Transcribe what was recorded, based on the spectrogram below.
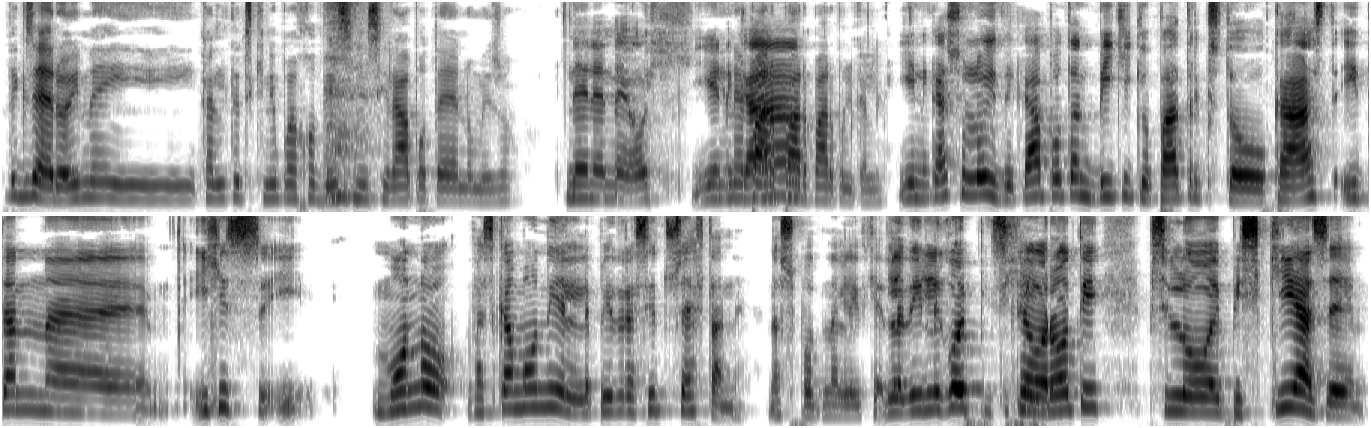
δεν ξέρω, είναι η καλύτερη σκηνή που έχω δει σε σειρά ποτέ νομίζω. Ναι, ναι, ναι, όχι. Γενικά, Είναι πάρα, πάρα, πάρα πολύ καλή. Γενικά σου λέω, ειδικά από όταν μπήκε και ο Πάτρικ στο cast, ήταν. Ε, είχες, ε, μόνο, βασικά μόνο η αλληλεπίδρασή τους έφτανε, να σου πω την αλήθεια. Δηλαδή, λίγο επι- θεωρώ ότι ψιλοεπισκίαζε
